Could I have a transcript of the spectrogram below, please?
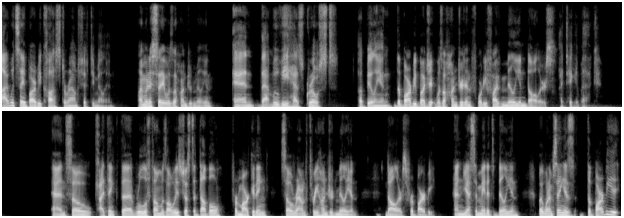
I would say Barbie cost around fifty million, I'm gonna say it was a hundred million. and that movie has grossed a billion. The Barbie budget was a hundred and forty-five million dollars. I take it back. And so I think the rule of thumb was always just a double for marketing. So around $300 million for Barbie. And yes, it made its billion. But what I'm saying is the Barbie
